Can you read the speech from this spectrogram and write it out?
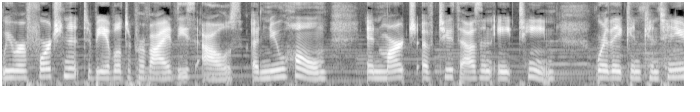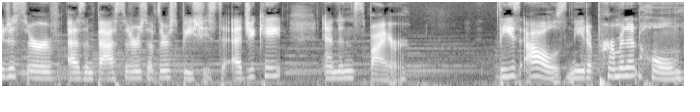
we were fortunate to be able to provide these owls a new home in March of 2018, where they can continue to serve as ambassadors of their species to educate and inspire. These owls need a permanent home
